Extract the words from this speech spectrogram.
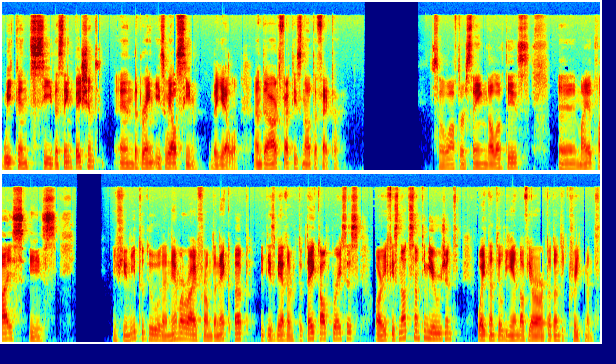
we can see the same patient and the brain is well seen, the yellow, and the artifact is not a factor. So after saying all of this, uh, my advice is if you need to do an MRI from the neck up, it is better to take out braces or if it's not something urgent, wait until the end of your orthodontic treatment.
